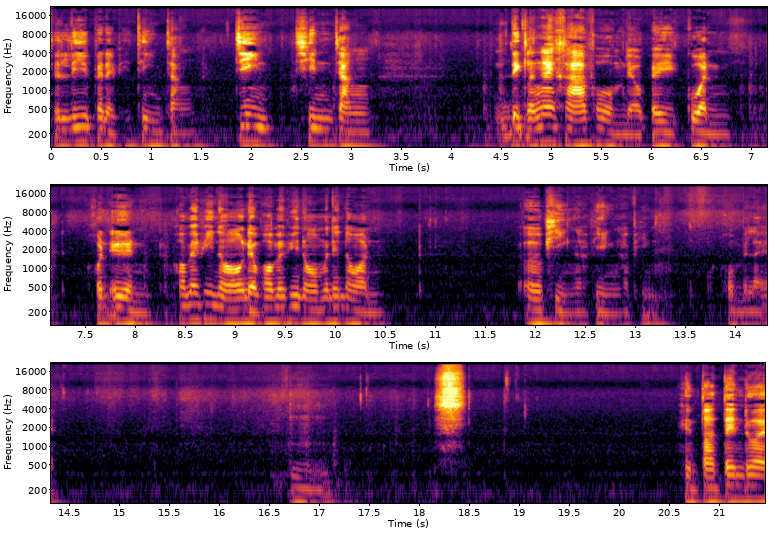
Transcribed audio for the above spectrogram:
จะรีบไปไหนพี่จริงจัง จริงชินจัง ดึกแล้วง่ายครับผม เดี๋ยวไปกวนคนอื่นพ่อแม่พี่น้อง เดี๋ยวพ่อแม่พี่น้องไม่ได้นอน เออพิงอะพิงครับพิง ผมเป็นไรอืม เห็นตอนเต้นด้วย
